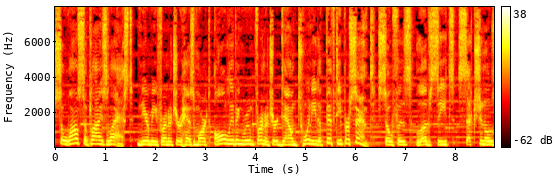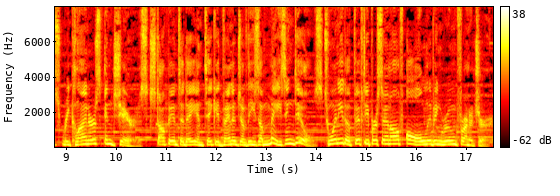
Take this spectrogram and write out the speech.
So while supplies last, Near Me Furniture has marked all living room furniture down 20 to 50%. Sofas, love seats, sectionals, recliners, and chairs. Stop in today and take advantage of these amazing deals. 20 to 50% off all living room furniture.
